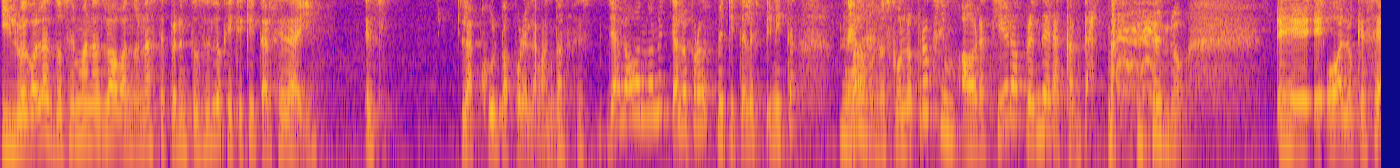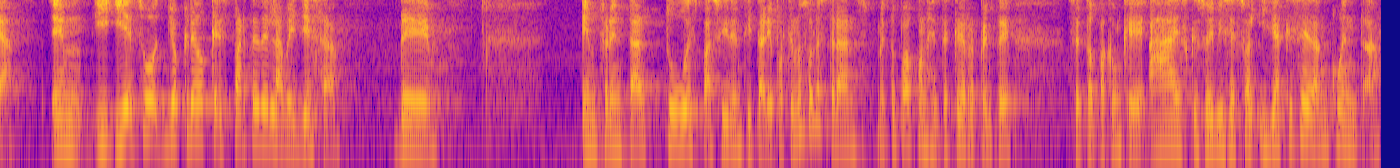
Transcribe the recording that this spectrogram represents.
y luego a las dos semanas lo abandonaste. Pero entonces lo que hay que quitarse de ahí es la culpa por el abandono. Es ya lo abandoné, ya lo probé, me quité la espinita. Vámonos con lo próximo. Ahora quiero aprender a cantar, no? Eh, eh, o a lo que sea. Em, y, eso yo creo que es parte de la belleza de enfrentar tu espacio identitario, porque no solo es trans. Me he topado con gente que de repente se topa con que ah, es que soy bisexual y ya que se dan cuenta,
